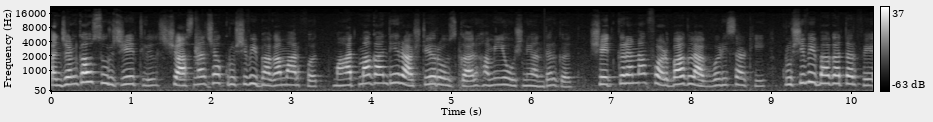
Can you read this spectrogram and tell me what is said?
अंजनगाव सुरजी येथील शासनाच्या कृषी विभागामार्फत महात्मा गांधी राष्ट्रीय रोजगार हमी योजनेअंतर्गत शेतकऱ्यांना फळबाग लागवडीसाठी कृषी विभागातर्फे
